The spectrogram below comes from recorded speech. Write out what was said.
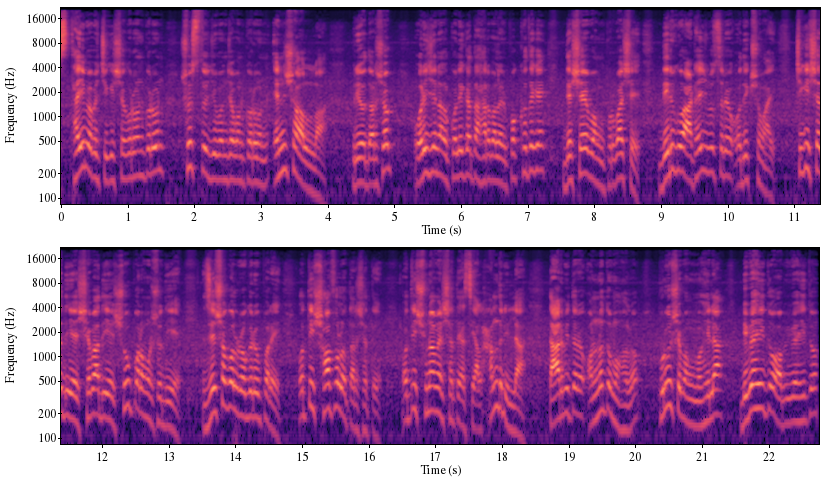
স্থায়ীভাবে চিকিৎসা গ্রহণ করুন, সুস্থ জীবনযাপন করুন, ইনশাআল্লাহ। প্রিয় দর্শক, অরিজিনাল কলিকাতা হারবালের পক্ষ থেকে দেশে এবং প্রবাসে দীর্ঘ আঠাইশ বছরের অধিক সময় চিকিৎসা দিয়ে, সেবা দিয়ে, সুপরামর্শ দিয়ে যে সকল রোগের উপরে অতি সফলতার সাথে, অতি সুনামের সাথে আছি, আলহামদুলিল্লাহ। তার ভিতরে অন্যতম হলো পুরুষ এবং মহিলা, বিবাহিত অবিবাহিত,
